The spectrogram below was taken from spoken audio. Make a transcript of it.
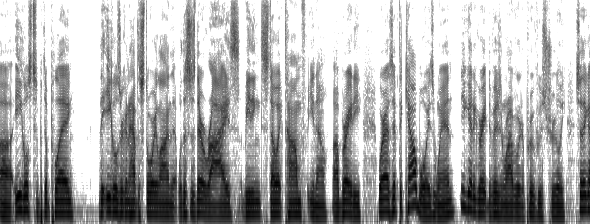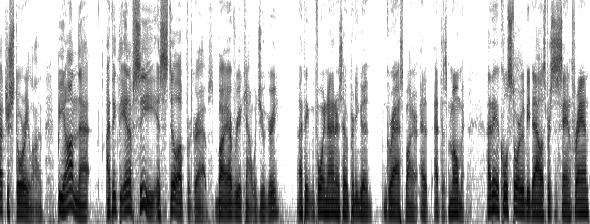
uh, Eagles to, to play. The Eagles are going to have the storyline that well, this is their rise, beating stoic Tom, you know, uh, Brady. Whereas if the Cowboys win, you get a great division rivalry to prove who's truly. So they got your storyline. Beyond that, I think the NFC is still up for grabs by every account. Would you agree? I think the 49ers have a pretty good grasp on it at, at this moment. I think a cool story would be Dallas versus San Fran,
